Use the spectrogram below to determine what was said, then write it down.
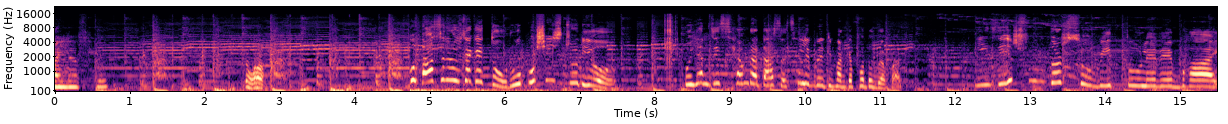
আই লাভ ইউ ও জায়গায় তো রূপসী স্টুডিও। ওইখানে যে স্যামরাটা আছে সেলিব্রিটি মার্কা ফটোগ্রাফার যে সুন্দর ছবি তুলে রে ভাই।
